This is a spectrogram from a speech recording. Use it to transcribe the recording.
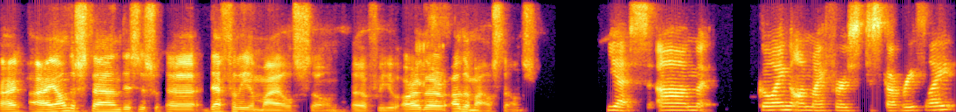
I, I understand this is uh, definitely a milestone uh, for you. Are there other milestones? Yes, um, going on my first discovery flight.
